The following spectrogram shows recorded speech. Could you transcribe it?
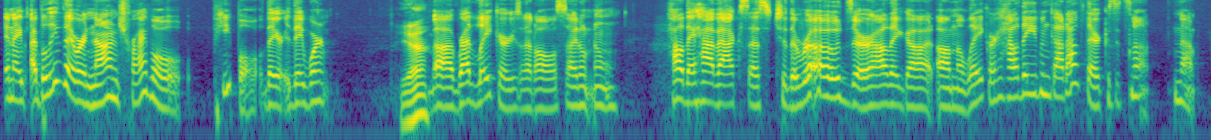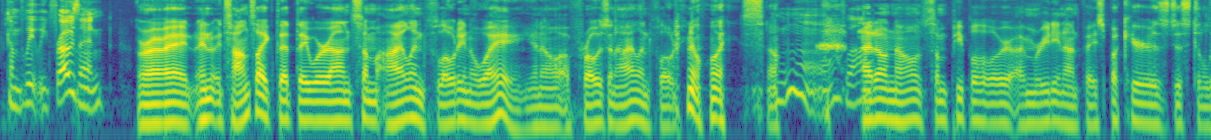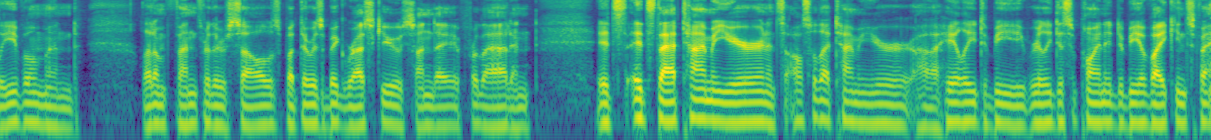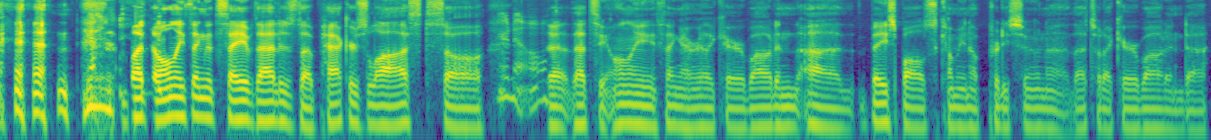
and I, I believe they were non-tribal people. They they weren't Yeah, uh, Red Lakers at all. So I don't know how they have access to the roads or how they got on the lake or how they even got out there because it's not not completely frozen. Right. And it sounds like that they were on some island floating away, you know, a frozen island floating away. So Mm, well, I don't know. Some people are, I'm reading on Facebook here is just to leave them and let them fend for themselves. But there was a big rescue Sunday for that, and it's it's that time of year, and it's also that time of year, uh, Haley, to be really disappointed to be a Vikings fan. but the only thing that saved that is the Packers lost, so you know. that, that's the only thing I really care about. And uh, baseball's coming up pretty soon. Uh, that's what I care about, and. Uh,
